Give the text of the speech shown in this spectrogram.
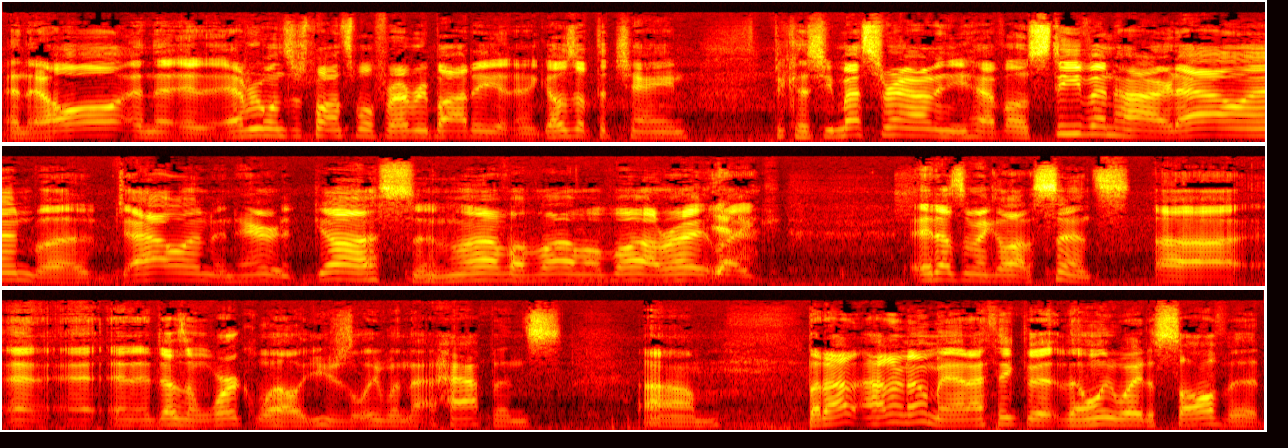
and they're all and, the, and everyone's responsible for everybody and it goes up the chain because you mess around and you have oh Steven hired Allen but Allen inherited Gus and blah blah blah blah blah right Yeah. like it doesn't make a lot of sense uh, and, and it doesn't work well usually when that happens um, but I, I don't know man I think that the only way to solve it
